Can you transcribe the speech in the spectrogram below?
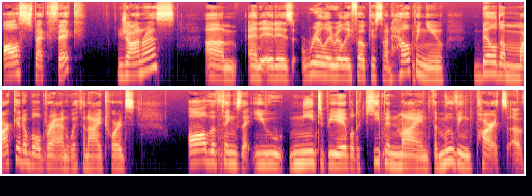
all spec fic genres. Um, and it is really, really focused on helping you build a marketable brand with an eye towards all the things that you need to be able to keep in mind the moving parts of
